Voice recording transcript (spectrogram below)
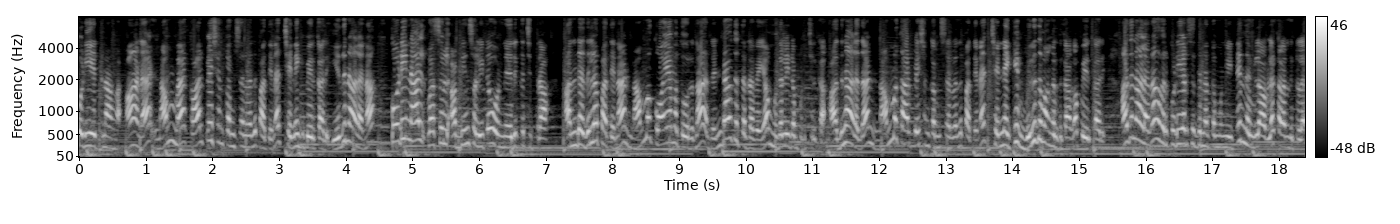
கொடியேத்துனாங்க. ஆனா நம்ம கார்ப்பரேஷன் கமிஷனர் வந்து பாத்தீங்கன்னா சென்னைக்கு போயிருக்காரு. எதனாலனா கொடிநாள் வசூல் அப்படின்னு சொல்லிட்டு ஒண்ணு இருக்கு சித்ரா. அந்த இதுல பாத்தீங்கன்னா நம்ம கோயம்புத்தூர் தான் ரெண்டாவது தடவையா முதலிடம் பிடிச்சிருக்கு. அதனாலதான் நம்ம கார்ப்பரேஷன் கமிஷனர் வந்து பாத்தீங்கன்னா சென்னைக்கு விருது வாங்குறதுக்காக போயிருக்காரு. அதனாலதான் அவர் குடியரசு தினத்தை முன்னிட்டு இந்த விழாவுல கலந்துக்கல.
